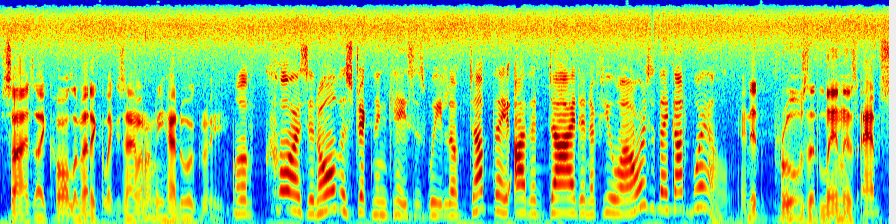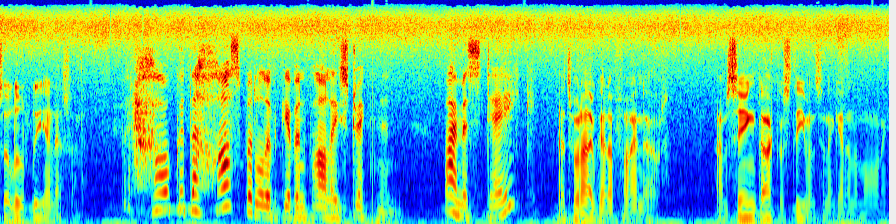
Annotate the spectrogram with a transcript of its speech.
Besides, I called the medical examiner and he had to agree. Well, of course, in all the strychnine cases we looked up, they either died in a few hours or they got well. And it proves that Lynn is absolutely innocent. But how could the hospital have given Polly strychnine? By mistake? That's what I've got to find out. I'm seeing Dr. Stevenson again in the morning.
